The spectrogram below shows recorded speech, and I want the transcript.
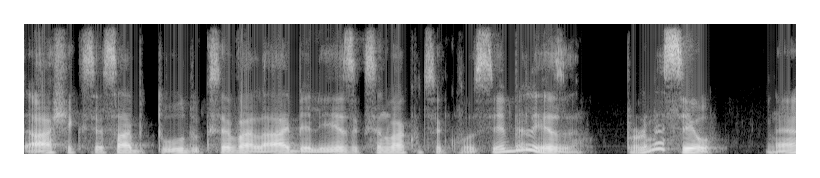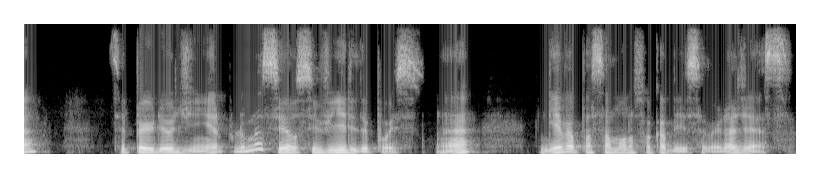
acha que você sabe tudo, que você vai lá e beleza, que você não vai acontecer com você, beleza. O problema é seu, né? Você perdeu o dinheiro, o problema é seu, se vire depois, né? Ninguém vai passar a mão na sua cabeça, a verdade é essa.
